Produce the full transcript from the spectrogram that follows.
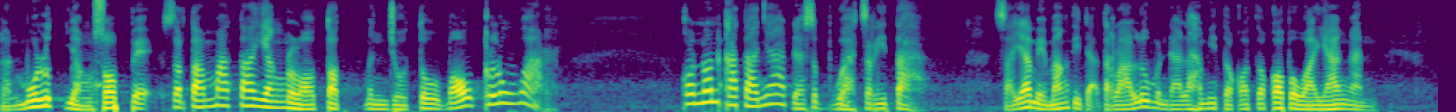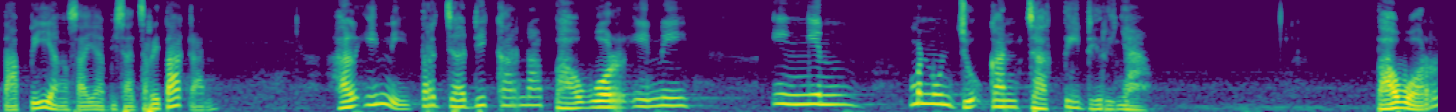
dan mulut yang sobek, serta mata yang melotot, menjoto, mau keluar. Konon katanya ada sebuah cerita. Saya memang tidak terlalu mendalami tokoh-tokoh pewayangan. Tapi yang saya bisa ceritakan, hal ini terjadi karena Bawor ini ingin menunjukkan jati dirinya. Bawor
